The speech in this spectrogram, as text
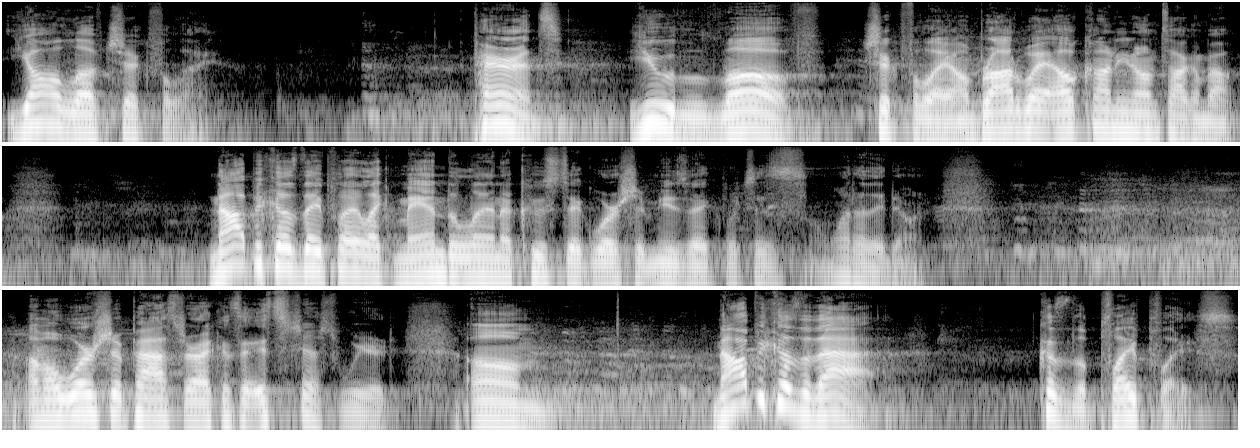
y'all love Chick fil A. Parents, you love Chick fil A. On Broadway, Elkhorn, you know what I'm talking about. Not because they play like mandolin acoustic worship music, which is, what are they doing? I'm a worship pastor, I can say it's just weird. Um, not because of that, because of the play place.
